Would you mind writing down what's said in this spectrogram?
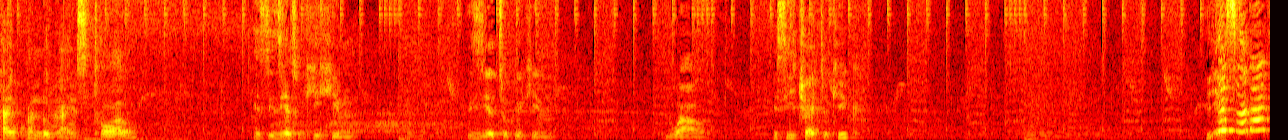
Taekwondo guy is tall, it's easier to kick him. Easier to kick him. Wow. Is he trying to kick. Yes, madam!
